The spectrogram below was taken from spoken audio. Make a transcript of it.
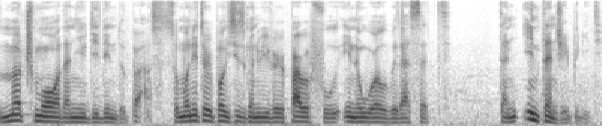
much more than you did in the past. So monetary policy is going to be very powerful in a world with asset intangibility.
